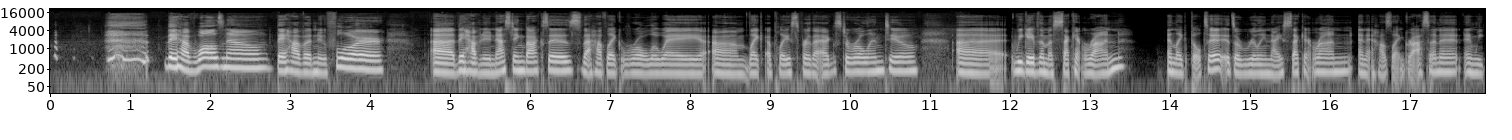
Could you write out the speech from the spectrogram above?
they have walls now, they have a new floor. Uh, they have new nesting boxes that have like roll away, um, like a place for the eggs to roll into. Uh, we gave them a second run and like built it. It's a really nice second run and it has like grass in it. And we,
